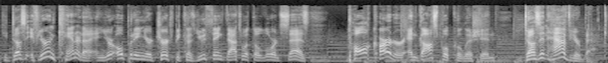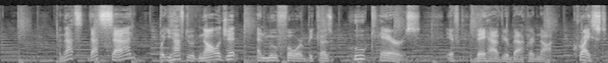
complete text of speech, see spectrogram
He does if you're in Canada and you're opening your church because you think that's what the Lord says, Paul Carter and Gospel Coalition doesn't have your back. And that's that's sad, but you have to acknowledge it and move forward because who cares if they have your back or not? Christ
